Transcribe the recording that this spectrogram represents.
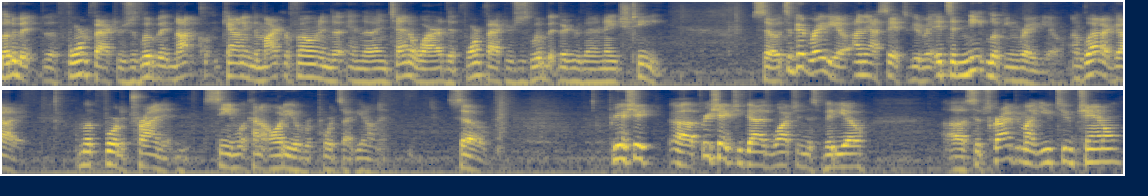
little bit the form factor is just a little bit not counting the microphone and the and the antenna wire. The form factor is just a little bit bigger than an HT. So it's a good radio. I mean, I say it's a good. radio. It's a neat looking radio. I'm glad I got it. I'm looking forward to trying it and seeing what kind of audio reports I get on it. So appreciate uh, appreciate you guys watching this video. Uh, subscribe to my YouTube channel.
